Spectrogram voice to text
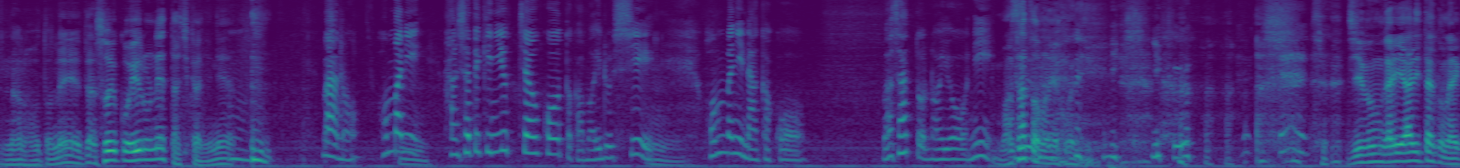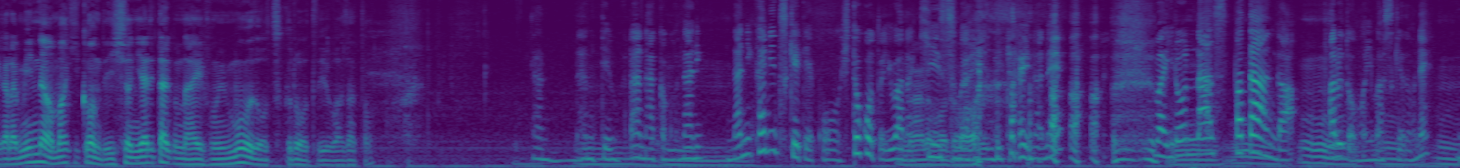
うん。なるほどね。だそういう子いるね、確かにね。うんまああのほんまにうん。反射的に言っちゃう子とかもいるし、うん。ほんまになんかこうわざとのようにわざとのように。言う。自分がやりたくないからみんなを巻き込んで一緒にやりたくないふうにムードを作ろうというわざと。なんなんていうかななんかこう何うん何かにつけてこう一言言わななるほど気すまいみたいなね。まあいろんなパターンがあると思いますけどね。ううん。ん。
